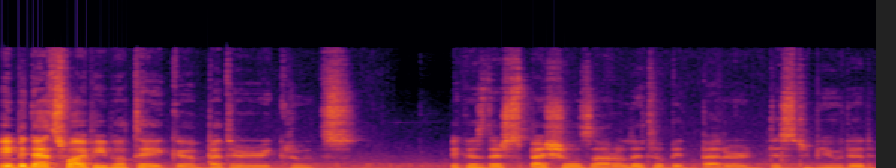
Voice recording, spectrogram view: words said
Maybe that's why people take uh, better recruits. Because their specials are a little bit better distributed.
